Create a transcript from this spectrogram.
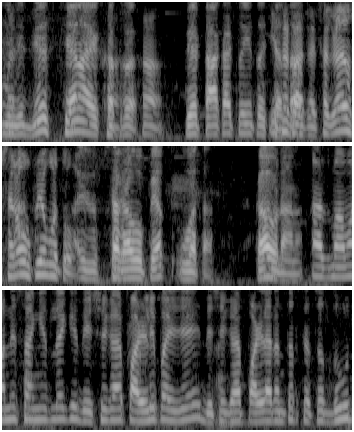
म्हणजे जे शेण आहे खत्र हा. ते टाकायचं इथं इथं शेतात. टाकाय सगळ्या सगळा उपयोग होतो. सगळा उपयोग होता. का हो नाना? आज मामांनी सांगितलं की देशी गाय पाळली पाहिजे. देशी गाय पाळल्यानंतर त्याचं दूध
